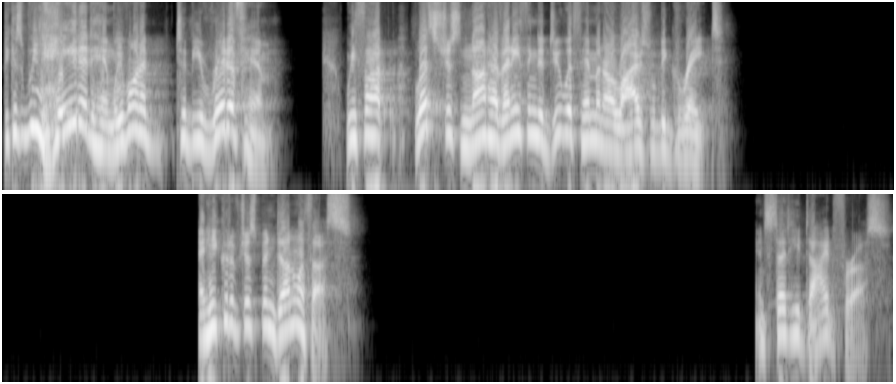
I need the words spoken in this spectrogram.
Because we hated him, we wanted to be rid of him. We thought, let's just not have anything to do with him and our lives will be great. And he could have just been done with us. Instead, he died for us.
